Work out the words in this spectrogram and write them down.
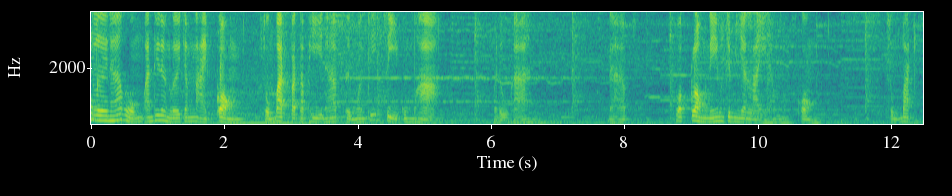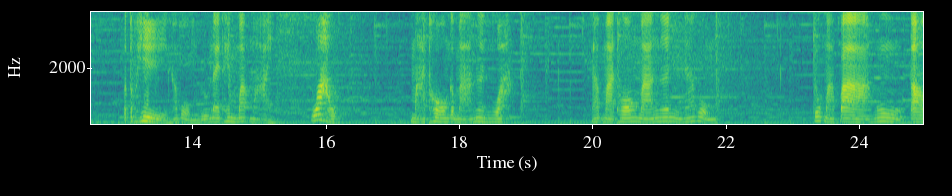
กเลยนะครับผมอันที่หนึ่งเลยจำหน่ายกล่องสมบัติปัตภีนะครับ ถึงวันที่ 4 กุมภามาดูกันนะครับ ว่ากล่องนี้มันจะมีอะไรนะครับกล่องสมบัติ ปัตตภีนะครับผมรู้ในเทมมากมาย ว้าว หมาทองกับหมาเงินว่ะนะครับหมาทองหมาเงินนะครับผม ลูกหมาป่างูเต่า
